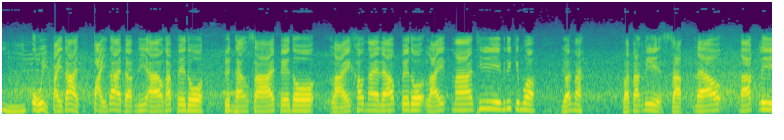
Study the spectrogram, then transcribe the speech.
อืมโอ้ยไปได้ไปได้แบบนี้เอาครับเปโดขึ้นทางซ้ายเปโดไหลเข้าในแล้วเปโดไหลมาที่วิลลิกิมัวย้อนมารอดบัคลี่สับแล้วบัคลี่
